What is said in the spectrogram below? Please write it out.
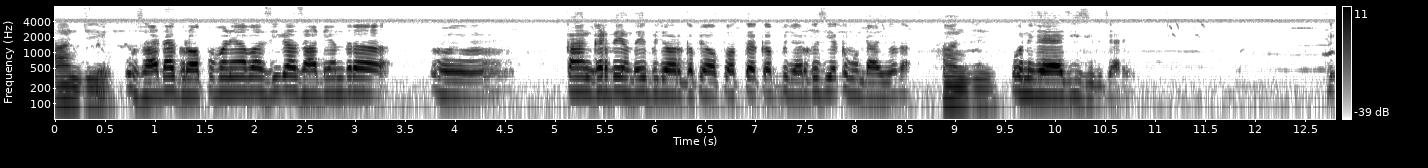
ਹਾਂਜੀ। ਉਹ ਸਾਡਾ ਗਰੁੱਪ ਬਣਿਆ ਵਾ ਸੀਗਾ ਸਾਡੇ ਅੰਦਰ ਕਾਂਗੜ ਦੇ ਹੁੰਦੇ ਸੀ ਬਜ਼ੁਰਗ ਪਿਓ ਪੁੱਤ ਇੱਕ ਬਜ਼ੁਰਗ ਸੀ ਇੱਕ ਮੁੰਡਾ ਸੀ ਉਹਦਾ। ਹਾਂਜੀ। ਉਹ ਨਜਾਇਜ਼ ਹੀ ਸੀ ਵਿਚਾਰੇ। ਤੇ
